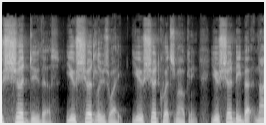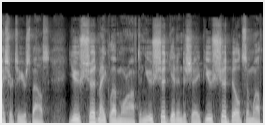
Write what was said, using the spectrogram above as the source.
should do this. You should lose weight. You should quit smoking. You should be nicer to your spouse. You should make love more often. You should get into shape. You should build some wealth.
